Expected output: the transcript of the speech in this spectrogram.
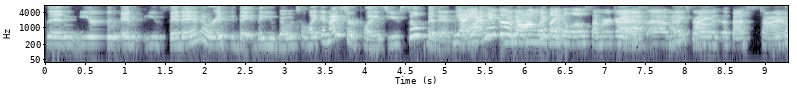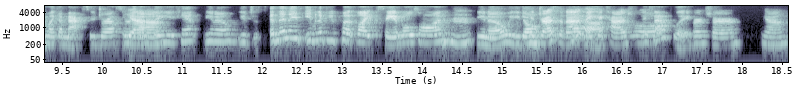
then you're in, you fit in. Or if they, they you go to like a nicer place, you still fit in. Yeah, So you I'm- can't go you know, wrong with like go- a little summer dress. Yeah, um, I that's probably the best or even like a maxi dress or Yeah. something. You can't, you know, you just and then if, even if you put like sandals on, Mhm. you know, you You don't can dress it up, Yeah, make it casual. exactly. For sure. Yeah.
